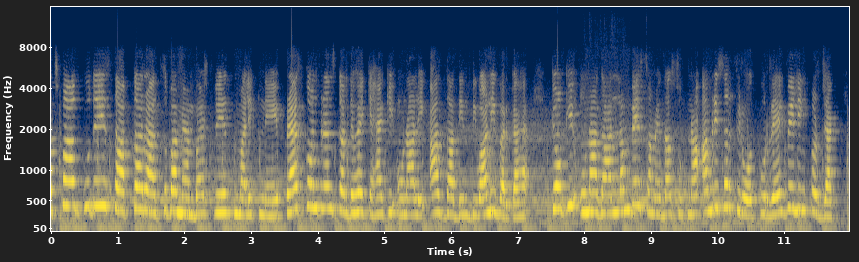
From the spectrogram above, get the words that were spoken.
ਭਾਜਪਾ ਆਗੂ ਦੇ ਸਾਬਕਾ ਰਾਜ ਸਭਾ ਮੈਂਬਰ ਸਵੇਤ ਮਲਿਕ ਨੇ ਪ੍ਰੈਸ ਕਾਨਫਰੰਸ ਕਰਦੇ ਹੋਏ ਕਿਹਾ ਕਿ ਉਹਨਾਂ ਲਈ ਅੱਜ ਦਾ ਦਿਨ ਦੀਵਾਲੀ ਵਰਗਾ ਹੈ, ਕਿਉਂਕਿ ਉਹਨਾਂ ਦਾ ਲੰਬੇ ਸਮੇਂ ਦਾ ਸੁਪਨਾ Amritsar Ferozepur railway link project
